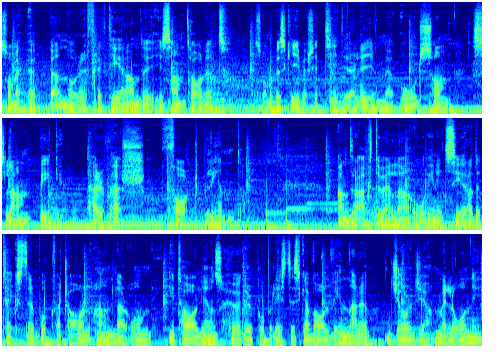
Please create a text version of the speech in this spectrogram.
som är öppen och reflekterande i samtalet som beskriver sitt tidigare liv med ord som slampig, pervers, fartblind. Andra aktuella och initierade texter på Kvartal handlar om Italiens högerpopulistiska valvinnare Giorgia Meloni,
